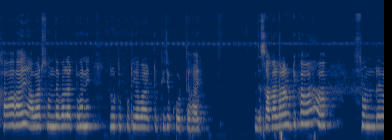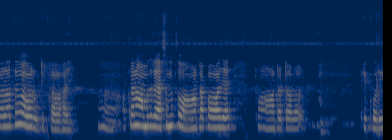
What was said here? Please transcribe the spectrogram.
খাওয়া হয়, আবার সন্ধ্যাবেলা একটুখানি রুটি ফুটি আবার একটু কিছু করতে হয়। যে সকালবেলা রুটি খাওয়া হয়, আবার সন্ধেবেলাতেও আবার রুটি খাওয়া হয়। হ্যাঁ কেন আমাদের রেশনে তো আটা পাওয়া যায়, তো আটাটা আবার এ করি।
